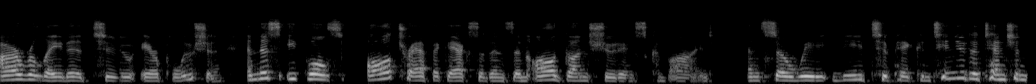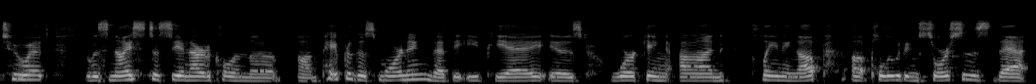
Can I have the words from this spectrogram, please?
are related to air pollution. And this equals all traffic accidents and all gun shootings combined. And so we need to pay continued attention to it. It was nice to see an article in the um, paper this morning that the EPA is working on cleaning up uh, polluting sources that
